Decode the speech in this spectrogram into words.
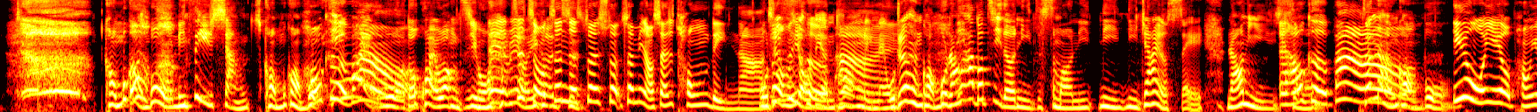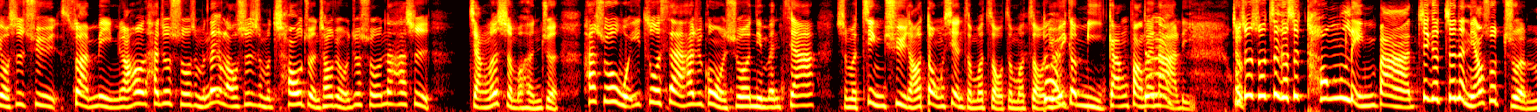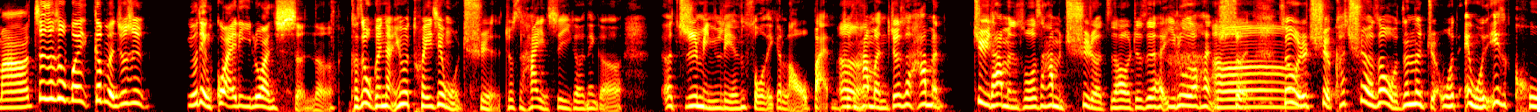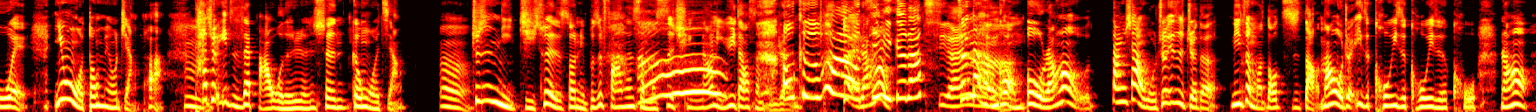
恐不恐怖？哦、你自己想恐不恐怖？好可怕、哦！我都快忘记我这种真的算算算命老师还是通灵啊？我觉得是有点通灵哎，我觉得很恐怖。然后他都记得你什么？你你你家有谁？然后你哎、欸，好可怕、哦，真的很恐怖。因为我也有朋友是去算命，然后他就说什么那个老师什么超准超准，我就说那他是。讲了什么很准？他说我一坐下来，他就跟我说：“你们家什么进去，然后动线怎么走怎么走，有一个米缸放在那里。”我就说这个是通灵吧？这个真的你要说准吗？这个是不会根本就是有点怪力乱神了。可是我跟你讲，因为推荐我去，就是他也是一个那个呃知名连锁的一个老板，就是他们、嗯、就是他们。据他们说，是他们去了之后，就是一路都很顺，嗯、所以我就去了。可去了之后，我真的觉得我哎、欸，我一直哭哎、欸，因为我都没有讲话，嗯、他就一直在把我的人生跟我讲。嗯，就是你几岁的时候，你不是发生什么事情，啊、然后你遇到什么人，好可怕，对，然后鸡皮疙瘩起来，真的很恐怖。然后当下我就一直觉得你怎么都知道，然后我就一直哭，一直哭，一直哭，然后。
